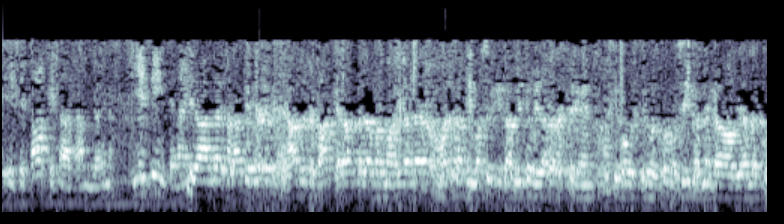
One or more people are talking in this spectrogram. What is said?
اتفاق کے ساتھ ہم جو ہے نا یہ تین طرح یا اللہ تعالیٰ کے اتفاق کے رات پیدا فرما یا اللہ ہمارے ساتھ مسجد کی تعلیم کو بھی زیادہ رکھتے ہیں اس کی بہت کو وسیع کرنے کا اور یا اللہ کو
